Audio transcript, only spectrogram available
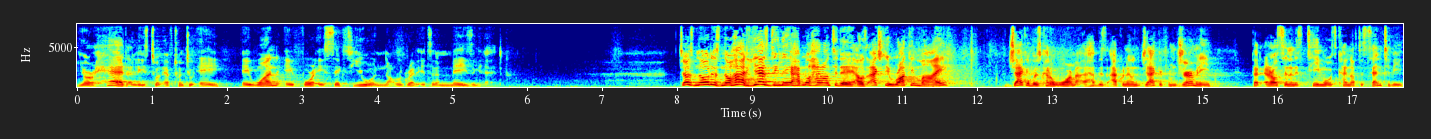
your head at least to an F22A, A1, A4, A6, you will not regret it. It's an amazing head. Just notice no hat. Yes, D-Ling, I have no hat on today. I was actually rocking my jacket, but it's kind of warm. I have this acronym jacket from Germany that Errolson and his team was kind enough to send to me.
